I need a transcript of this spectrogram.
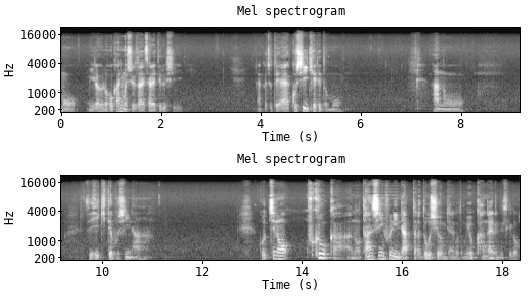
もういろいろ他にも取材されてるし。なんかちょっとややこしいけれども。あのぜひ来てほしいな。こっちの福岡の単身赴任であったらどうしようみたいなこともよく考えるんですけど。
